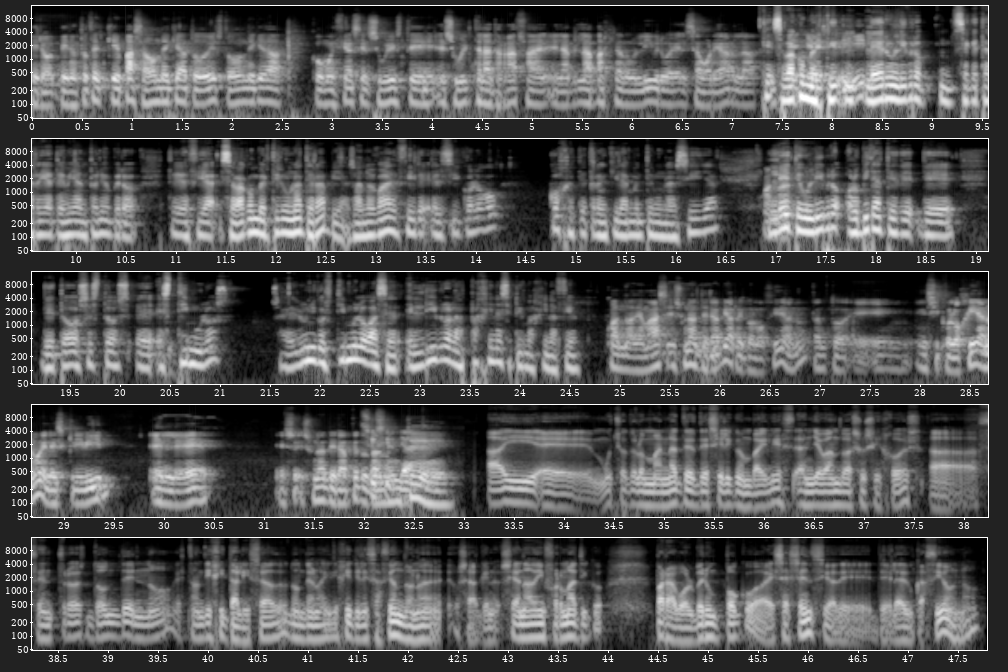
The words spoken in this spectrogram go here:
Pero, pero entonces, ¿qué pasa? ¿Dónde queda todo esto? ¿Dónde queda, como decías, el subirte, el subirte a la terraza, el, abrir la página de un libro, el saborearla? Que se va a convertir, leer un libro, sé que te rías de mí, Antonio, pero te decía, se va a convertir en una terapia. O sea, nos va a decir el psicólogo, cógete tranquilamente en una silla, léete un libro, olvídate de, de, todos estos eh, estímulos. O sea, el único estímulo va a ser el libro, las páginas y tu imaginación. Cuando además es una terapia reconocida, ¿no? Tanto en, en psicología, ¿no? El escribir el leer. Es, es una terapia totalmente... hay eh, muchos de los magnates de Silicon Valley están llevando a sus hijos a centros donde no están digitalizados, donde no hay digitalización, donde, o sea, que no sea nada informático, para volver un poco a esa esencia de, de la educación. ¿no?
